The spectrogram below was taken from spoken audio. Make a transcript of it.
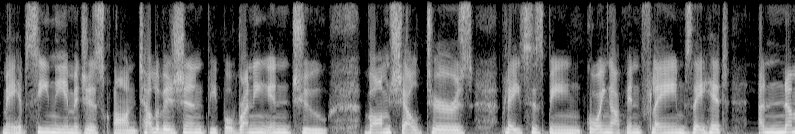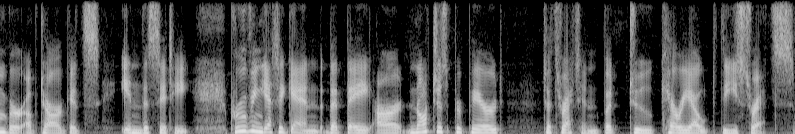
may have seen the images on television, people running into bomb shelters, places being going up in flames. They hit a number of targets in the city, proving yet again that they are not just prepared to threaten, but to carry out these threats.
